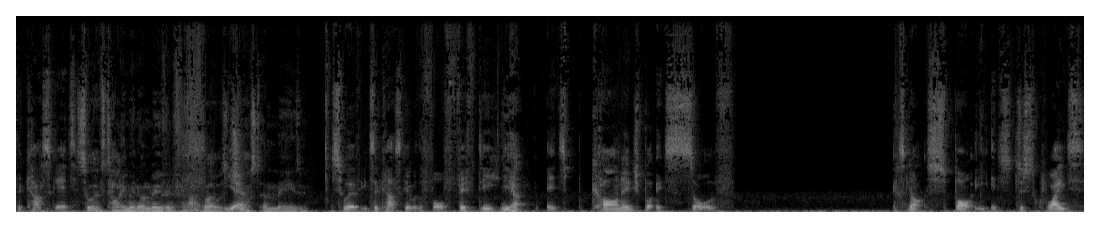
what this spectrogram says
the casket. Swerve's timing on moving for that as well was Yeah. just amazing. Swerve eats a casket with a 450. Yeah. It's carnage, but it's sort of. It's not spotty. It's just quite.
